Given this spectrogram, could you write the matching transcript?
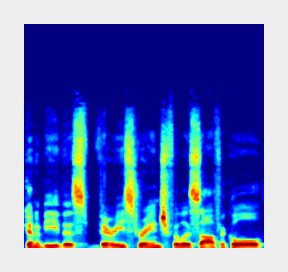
going to be this very strange philosophical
